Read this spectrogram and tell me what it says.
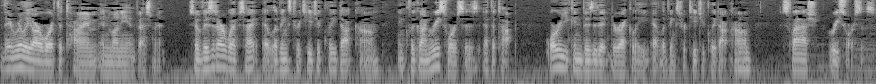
They really are worth the time and money investment. So visit our website at livingstrategically.com and click on resources at the top. Or you can visit it directly at livingstrategically.com slash resources.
